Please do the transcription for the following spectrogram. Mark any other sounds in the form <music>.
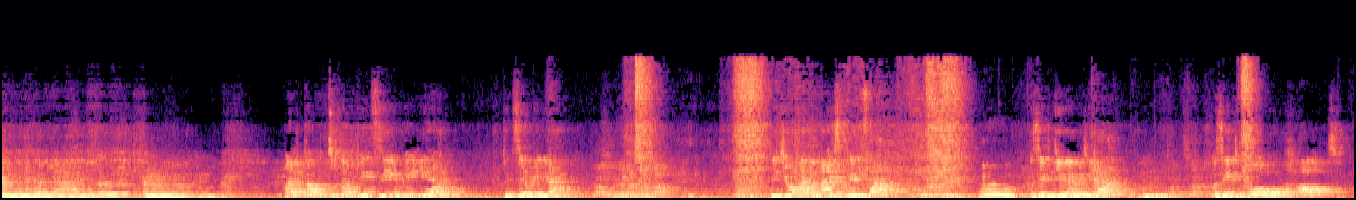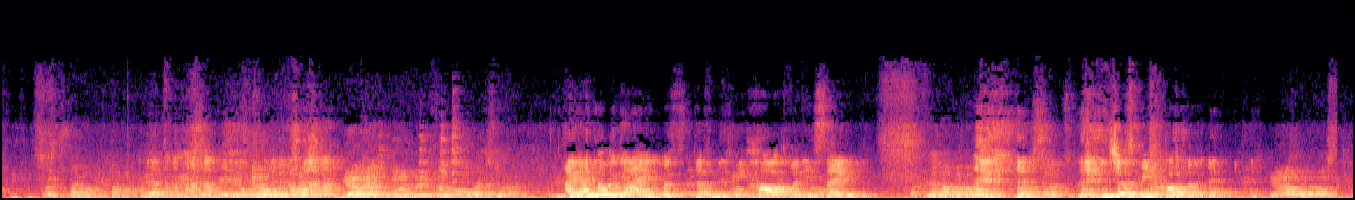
Welcome to the pizzeria. Pizzeria. Did you have a nice pizza? Was it good? Yeah. Mm. Was it warm, hot? I, I know a guy who was definitely hot when he sang <laughs> just before. Yeah.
